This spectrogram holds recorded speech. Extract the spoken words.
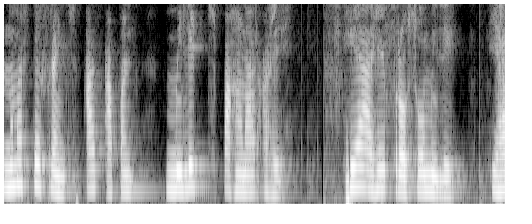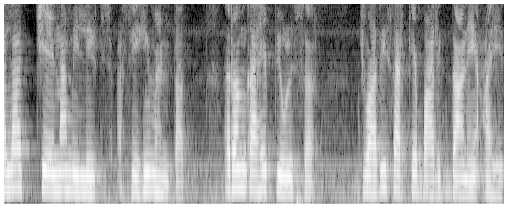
नमस्ते फ्रेंड्स आज आपण मिलेट्स पाहणार आहे. हे आहे प्रोसो मिलेट. ह्याला चेना मिलेट्स असेही म्हणतात. रंग आहे पिवळसर. ज्वारीसारखे बारीक दाणे आहेत.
